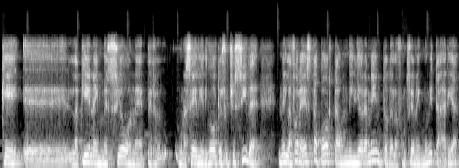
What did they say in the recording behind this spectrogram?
che eh, la piena immersione per una serie di volte successive nella foresta porta a un miglioramento della funzione immunitaria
